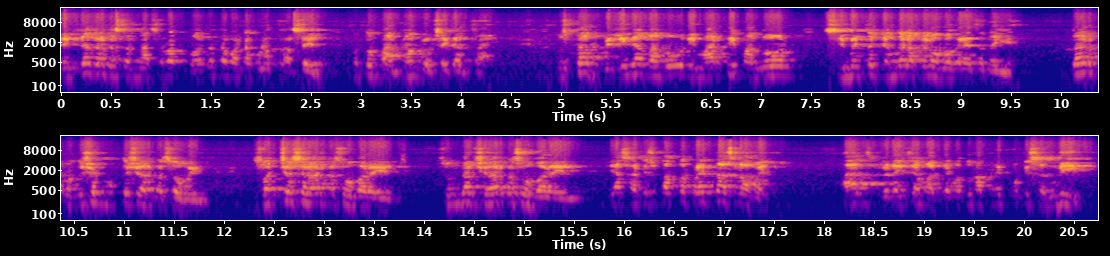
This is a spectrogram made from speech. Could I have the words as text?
देखणं करत असताना सर्वात महत्त्वाचा वाटा कोणाचा असेल तर तो बांधकाम व्यावसायिकांचा आहे. नुसतं बिल्डिंगा बांधून इमारती बांधून सिमेंटचं जंगल आपल्याला उभं करायचं नाहीये. तर प्रदूषण मुक्त शहर कसं होईल? स्वच्छ शहर कसं उभं राहील? सुंदर शहर कसं उभं राहील? यासाठी सुद्धा आपला प्रयत्न असला पाहिजे. आज लढाईच्या माध्यमातून आपण एक मोठी संधी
